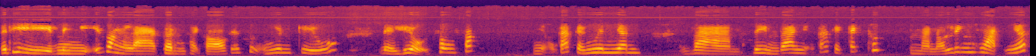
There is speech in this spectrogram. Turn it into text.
Thế thì mình nghĩ rằng là cần phải có cái sự nghiên cứu để hiểu sâu sắc những các cái nguyên nhân và tìm ra những các cái cách thức mà nó linh hoạt nhất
